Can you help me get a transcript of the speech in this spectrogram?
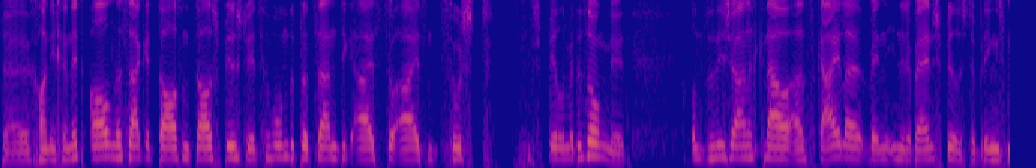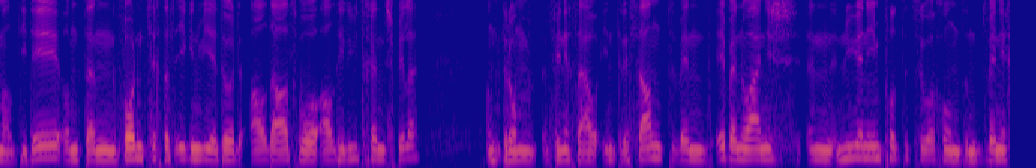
dann kann ich ja nicht allen sagen, das und das spielst du jetzt hundertprozentig eins zu eins und sonst spielen wir den Song nicht. Und das ist eigentlich genau das Geile, wenn du in einer Band spielst. Dann bringst du mal die Idee und dann formt sich das irgendwie durch all das, wo all die Leute können spielen können. Und darum finde ich es auch interessant, wenn eben noch ein neuer Input dazu kommt. Und wenn ich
